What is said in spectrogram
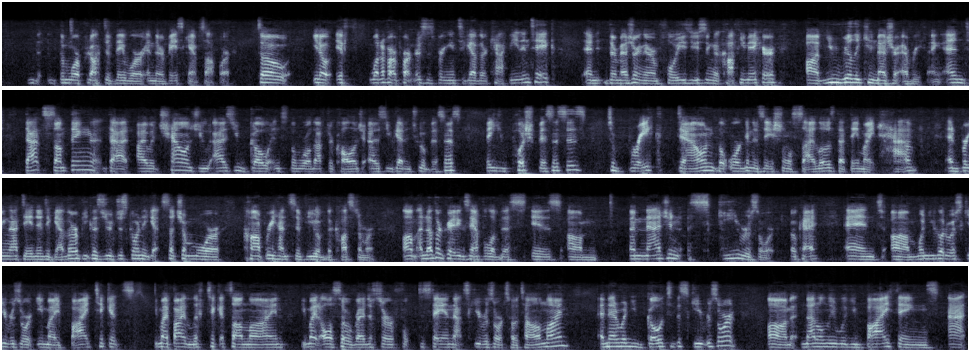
the more productive they were in their Basecamp software. So you know, if one of our partners is bringing together caffeine intake and they're measuring their employees using a coffee maker, um, you really can measure everything. And that's something that I would challenge you as you go into the world after college, as you get into a business, that you push businesses to break down the organizational silos that they might have and bring that data together because you're just going to get such a more comprehensive view of the customer. Um, another great example of this is um, imagine a ski resort, okay? And um, when you go to a ski resort, you might buy tickets, you might buy lift tickets online, you might also register for, to stay in that ski resort's hotel online. And then when you go to the ski resort, um, not only will you buy things at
